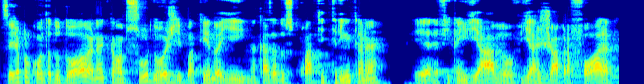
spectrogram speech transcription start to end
Seja por conta do dólar, né, que está um absurdo hoje, batendo aí na casa dos 4,30, né? É, fica inviável viajar para fora,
